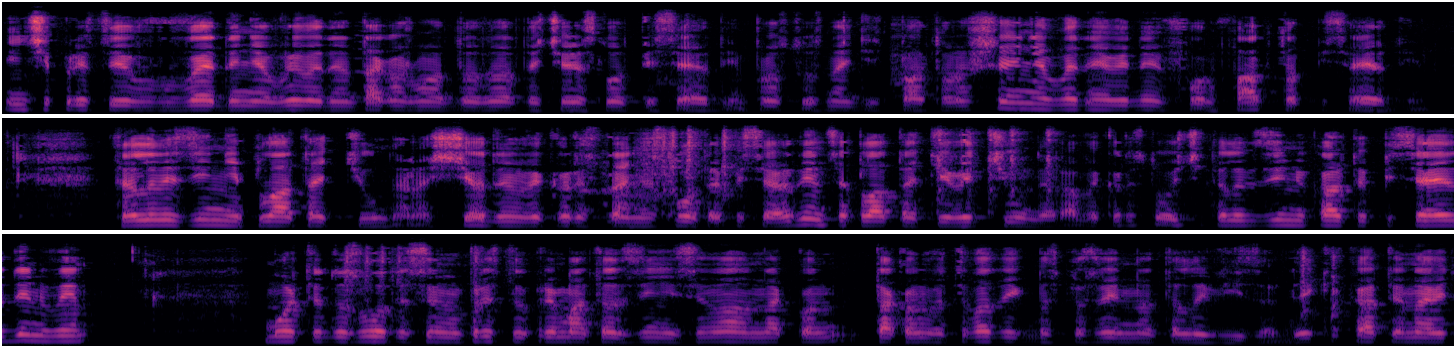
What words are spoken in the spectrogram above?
Інші пристрої введення виведення також можна додати через слот PCI 1. Просто знайдіть плату розширення, введення від форм-фактор PCI 1. Телевізійні плата тюнера. Ще один використання слота PCI 1 це плата TV тюнера. Використовуючи телевізійну карту PCI 1, ви можете дозволити своєму пристрою приймати телевізійні сигнали та конвертувати їх безпосередньо на телевізор. Деякі карти навіть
